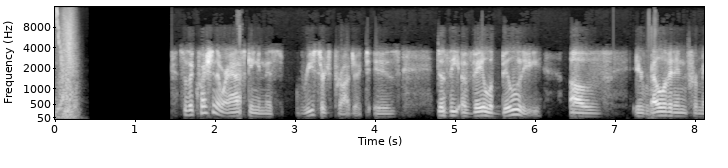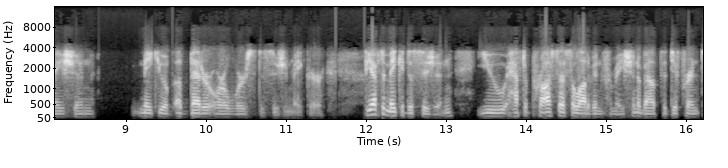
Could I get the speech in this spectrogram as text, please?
So, the question that we're asking in this research project is Does the availability of irrelevant information make you a, better or a worse decision maker? If you have to make a decision, you have to process a lot of information about the different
